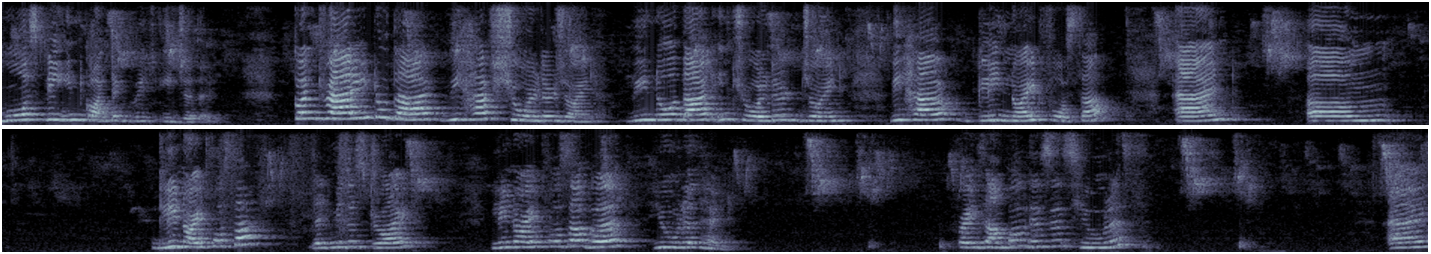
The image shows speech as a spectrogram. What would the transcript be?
mostly in contact with each other. Contrary to that, we have shoulder joint. We know that in shoulder joint, we have glenoid fossa and um, glenoid fossa. Let me just draw it. Glenoid fossa with humeral head. For example, this is humerus and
